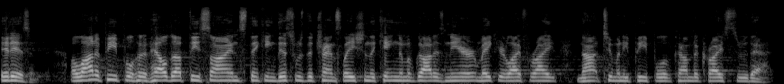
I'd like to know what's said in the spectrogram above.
It isn't. A lot of people have held up these signs thinking this was the translation, the kingdom of God is near, make your life right. Not too many people have come to Christ through that.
